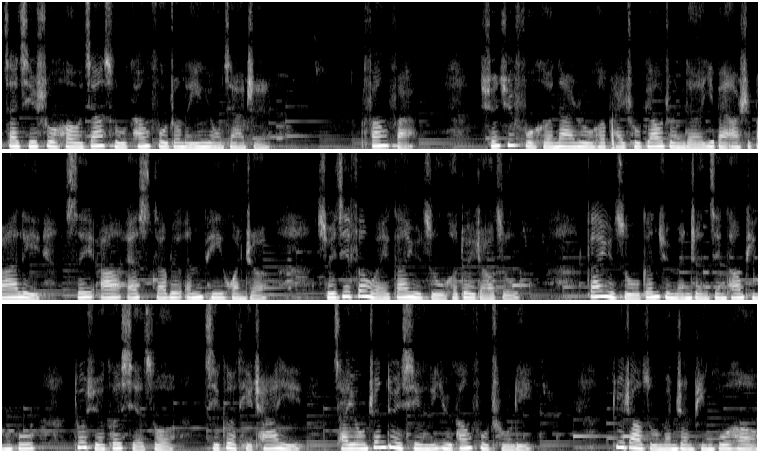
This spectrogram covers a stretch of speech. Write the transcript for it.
在其术后加速康复中的应用价值。方法：选取符合纳入和排除标准的128例 CRSWNP 患者，随机分为干预组和对照组。干预组根据门诊健康评估、多学科协作及个体差异，采用针对性预康复处理。对照组门诊评估后，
